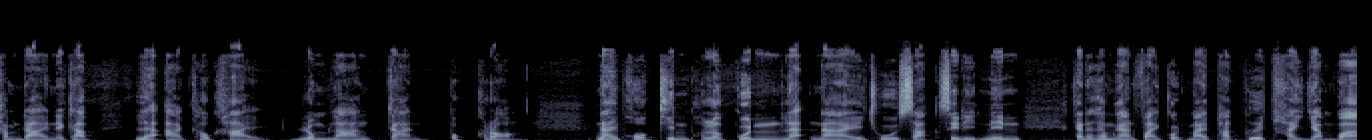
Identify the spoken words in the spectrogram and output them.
ทำได้นะครับ และอาจเข้าข่ายล้มล้างการปกครอง นายโพคินพลกุล และนายชูศักดิ์สิรินินคณะทำงานฝ่ายกฎหมายพักเพื่อไทยย้ำว่า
